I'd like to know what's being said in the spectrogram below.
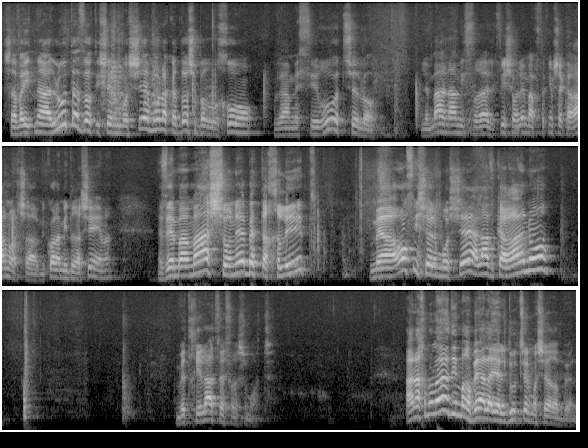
עכשיו ההתנהלות הזאת של משה מול הקדוש ברוך הוא והמסירות שלו למען עם ישראל, כפי שעולה מהפסוקים שקראנו עכשיו, מכל המדרשים, זה ממש שונה בתכלית מהאופי של משה עליו קראנו בתחילת ספר שמות. אנחנו לא יודעים הרבה על הילדות של משה רבנו.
